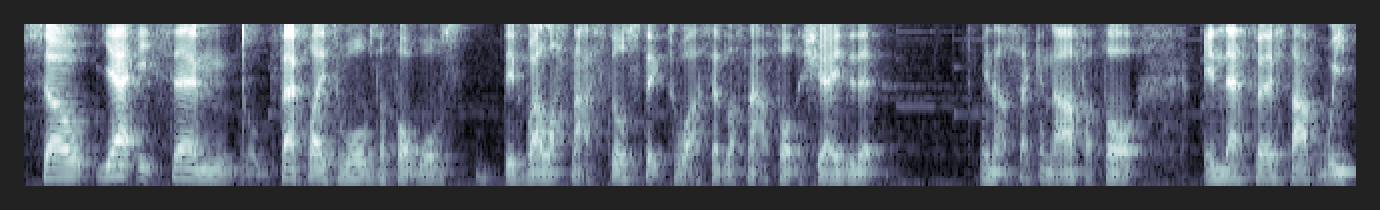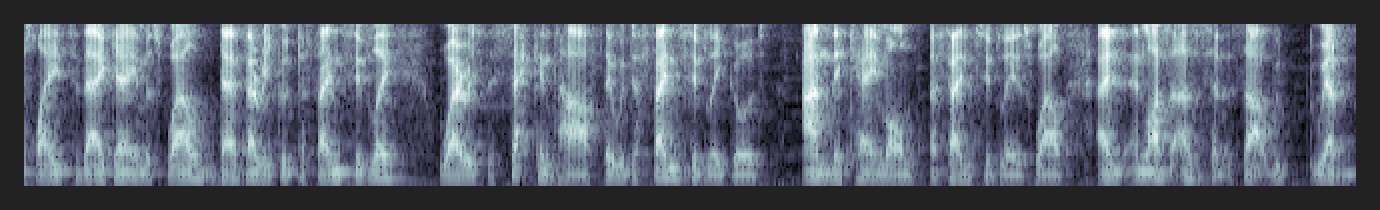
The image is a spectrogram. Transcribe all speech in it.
So yeah, it's um, fair play to Wolves. I thought Wolves did well last night. I still stick to what I said last night. I thought they shaded it in that second half. I thought in their first half we played to their game as well. They're very good defensively, whereas the second half they were defensively good and they came on offensively as well. And and as, as I said at the start, we, we had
